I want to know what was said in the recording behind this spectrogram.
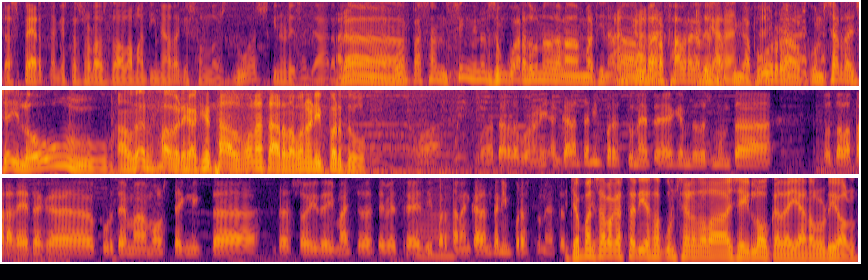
despert a aquestes hores de la matinada, que són les dues. Quina hora és allà ara? Ara passen 5 minuts d'un quart d'una de la matinada. Encara, Albert Fàbrega des de Singapur, encara. al concert de J-Lo. Albert Fàbrega, què tal? Bona tarda, bona nit per tu. Hola, bona tarda. Encara en tenim per estoneta, eh, que hem de desmuntar tota la paradeta que portem a molts tècnics de, de so i d'imatge de TV3 ah. i, per tant, encara en tenim per estoneta. Jo pensava que estaries al concert de la J-Lo, que deia ara l'Oriol.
